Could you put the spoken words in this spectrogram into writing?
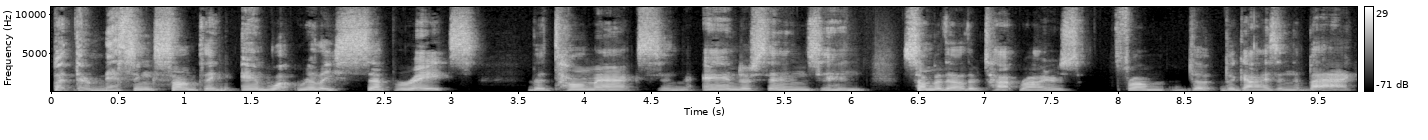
but they're missing something. And what really separates the Tomacs and the Andersons and some of the other top riders from the, the guys in the back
